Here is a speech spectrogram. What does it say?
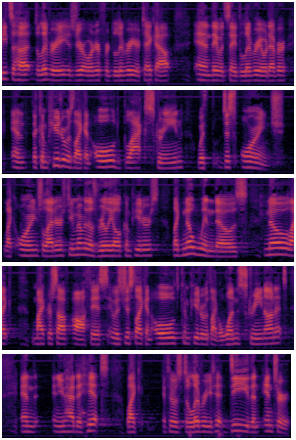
Pizza Hut delivery is your order for delivery or takeout. And they would say delivery or whatever. And the computer was like an old black screen with just orange, like orange letters. Do you remember those really old computers? Like no windows, no like Microsoft Office. It was just like an old computer with like one screen on it. And, and you had to hit like if there was delivery, you'd hit D, then enter.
